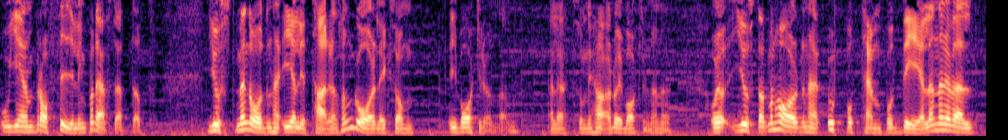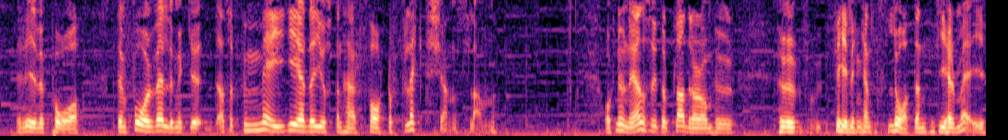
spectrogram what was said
och ger en bra feeling på det sättet. Just med då den här elgitarren som går liksom i bakgrunden. Eller som ni hör då i bakgrunden nu. Och just att man har den här uppåt-tempo-delen när det väl river på. Den får väldigt mycket, alltså för mig ger det just den här fart och fläkt-känslan. Och nu när jag ändå sitter och pladdrar om hur hur feelingen låten ger mig.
